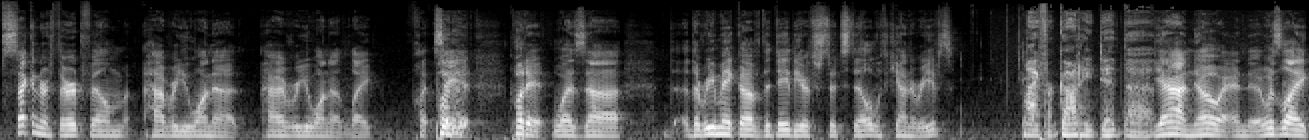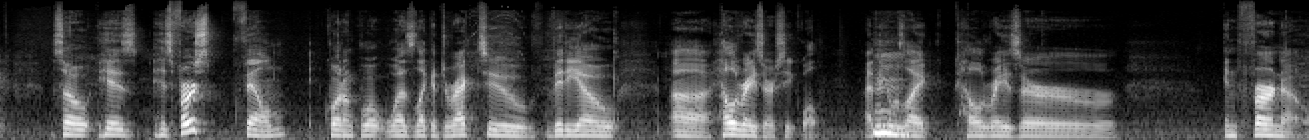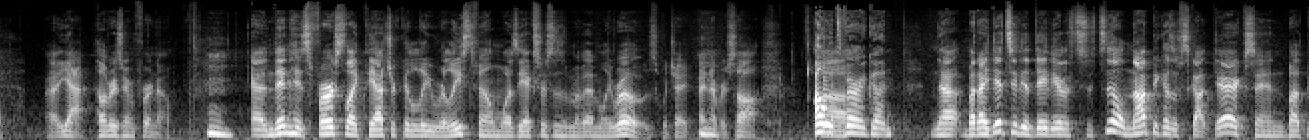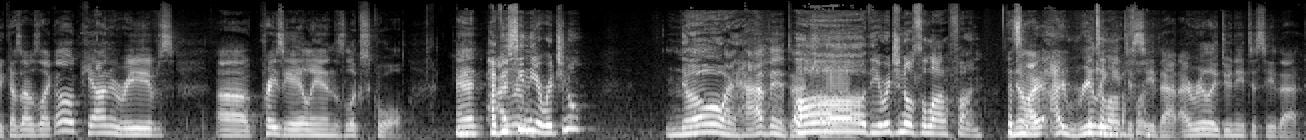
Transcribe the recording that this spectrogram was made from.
second or third film, however you wanna, however you wanna like cl- Put say it. it. Put it was uh, th- the remake of The Day the Earth Stood Still with Keanu Reeves. I forgot he did that. Yeah, no, and it was like so his his first film, quote unquote, was like a direct to video uh Hellraiser sequel. I think it was like Hellraiser Inferno. Uh, yeah, Hellraiser Inferno. And then his first like theatrically released film was The Exorcism of Emily Rose, which I, I never saw. Oh, it's Uh, very good. Now, but I did see the day the Earth Stood Still, not because of Scott Derrickson, but because I was like, oh, Keanu Reeves, uh, Crazy Aliens looks cool. And Have you seen the original? No, I haven't. Actually. Oh, the original is a lot of fun. It's no, I, I really need to fun. see that. I really do need to see that.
